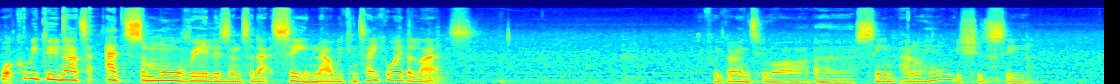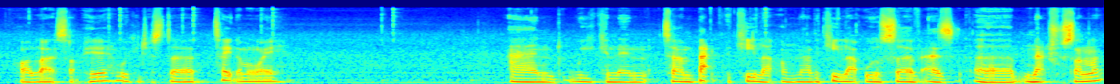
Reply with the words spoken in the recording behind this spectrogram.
what can we do now to add some more realism to that scene? Now we can take away the lights. If we go into our uh, scene panel here, we should see our lights up here. We could just uh, take them away and we can then turn back the key light on. Now the key light will serve as uh, natural sunlight.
